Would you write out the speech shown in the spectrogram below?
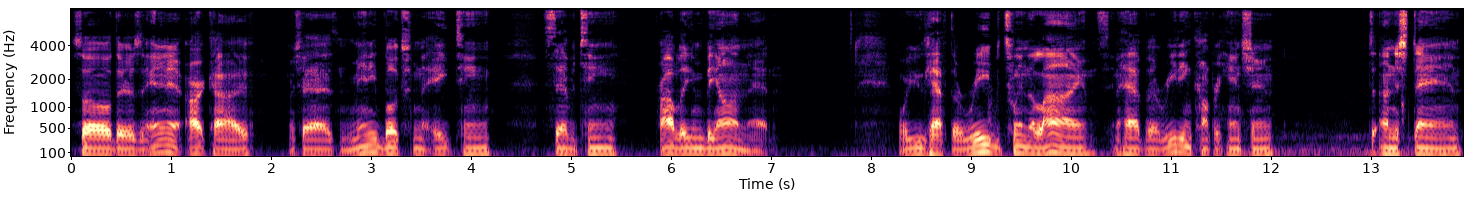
So there's an Internet Archive, which has many books from the 18, 17, probably even beyond that, where you have to read between the lines and have a reading comprehension to understand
